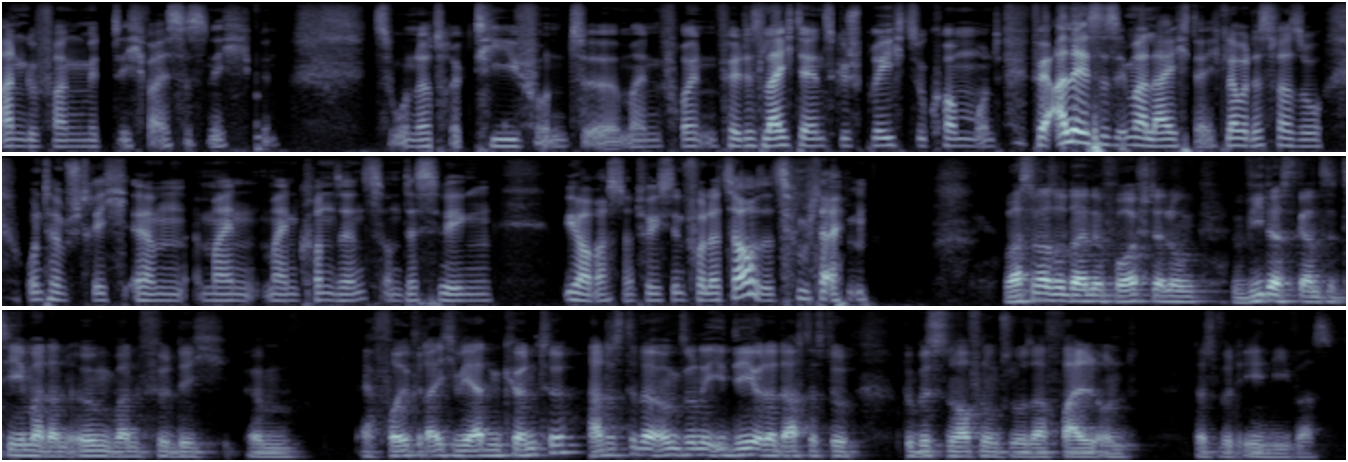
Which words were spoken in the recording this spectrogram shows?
angefangen mit, ich weiß es nicht, ich bin zu unattraktiv und äh, meinen Freunden fällt es leichter ins Gespräch zu kommen und für alle ist es immer leichter. Ich glaube, das war so unterm Strich ähm, mein, mein Konsens und deswegen, ja, war es natürlich sinnvoller zu Hause zu bleiben. Was war so deine Vorstellung, wie das ganze Thema dann irgendwann für dich ähm, erfolgreich werden könnte? Hattest du da irgend so Idee oder dachtest du, du bist ein hoffnungsloser Fall und das wird eh nie was?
